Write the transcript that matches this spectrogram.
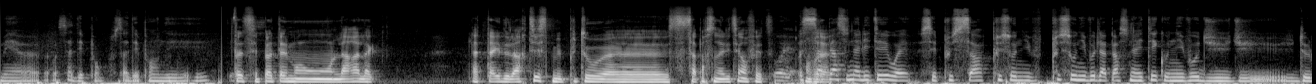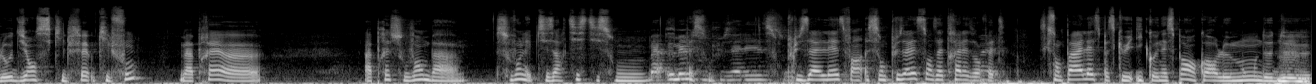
Mais euh, ouais, ça dépend, ça dépend des. En fait, c'est pas tellement la, la, la taille de l'artiste, mais plutôt euh, sa personnalité en fait. Ouais. En Sa vrai. personnalité, ouais, c'est plus ça, plus au niveau, plus au niveau de la personnalité qu'au niveau du, du- de l'audience qu'ils font. Mais après, euh, après souvent, bah, souvent les petits artistes, ils sont Bah, eux-mêmes Ils sont sont plus à l'aise. plus à l'aise, enfin, ils sont plus à l'aise sans être à l'aise en Ouais. fait. Parce qu'ils sont pas à l'aise parce qu'ils connaissent pas encore le monde de, Mm.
